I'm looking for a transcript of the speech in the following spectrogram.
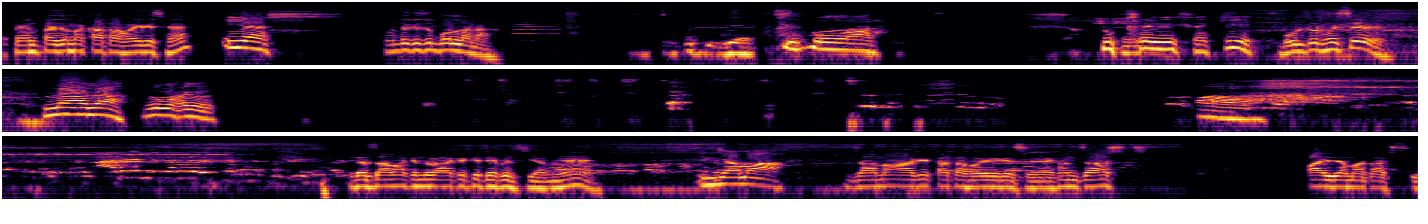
প্যান্ট পায়জামা কাটা হয়ে গেছে হ্যাঁ? ইয়েস তুমি তো কিছু বললা না। কুমার দুঃখের বিষয় কি? ভুল টুল হয়েছে? না না ভুল হয়নি। এটা জামা কিন্তু আগে কেটে ফেলছি আমি হ্যাঁ? জামা। জামা আগে কাটা হয়ে গেছে এখন জাস্ট পায়জামা কাটছি।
